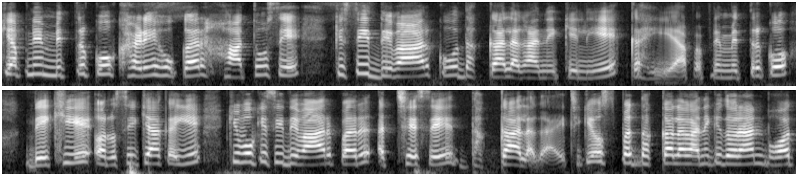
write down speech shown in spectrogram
कि अपने मित्र को खड़े होकर हाथों से किसी दीवार को धक्का लगाने के लिए कहिए। आप अपने मित्र को देखिए और उसे क्या कहिए कि वो किसी दीवार पर अच्छे से धक्का लगाए, ठीक है? उस पर धक्का लगाने के दौरान बहुत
